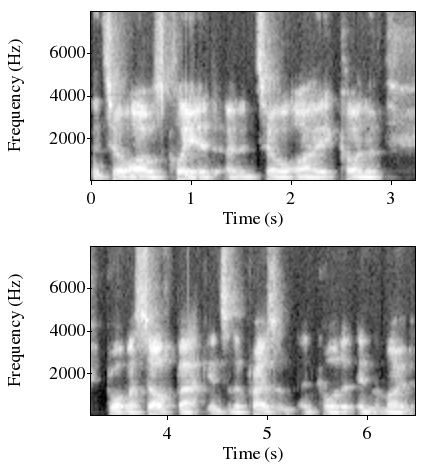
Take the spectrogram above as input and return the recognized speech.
until I was cleared and until I kind of brought myself back into the present and caught it in the moment.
